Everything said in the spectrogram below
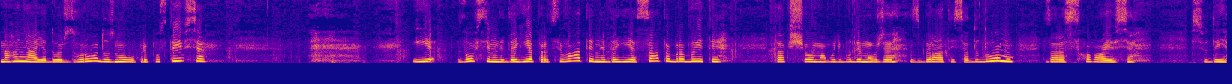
Наганяє дощ з городу, знову припустився і зовсім не дає працювати, не дає сад обробити. Так що, мабуть, будемо вже збиратися додому. Зараз сховаюся сюди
